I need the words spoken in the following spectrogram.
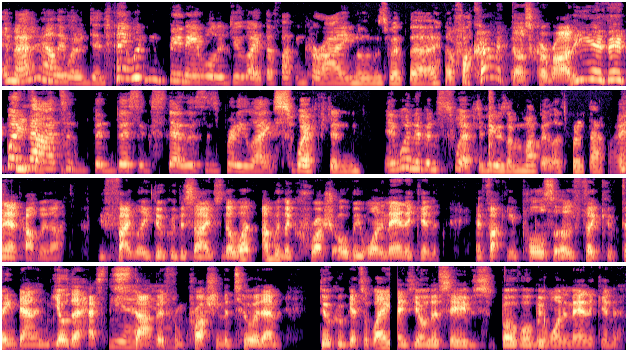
Imagine how they would have did. They wouldn't been able to do, like, the fucking karate moves with the, the fucking... Kermit does karate, I think. But not to th- this extent. This is pretty, like, swift, and it wouldn't have been swift if he was a Muppet, let's put it that way. Yeah, probably not. Finally, Dooku decides, you know what? I'm going to crush Obi Wan and Anakin, and fucking pulls a fucking thing down, and Yoda has to Yeah, stop it from crushing the two of them. Dooku gets away as Yoda saves both Obi Wan and Anakin.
